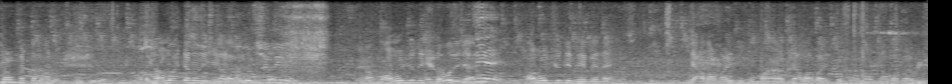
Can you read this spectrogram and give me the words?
সরকার তো মানুষ মানুষ কেন নিজেকে? মানুষ যদি সরে যায় মানুষ যদি ভেবে নেয় যে আমার বাড়িতে তো মা আছে আমার বাড়িতে বোন আছে আমার বাড়িতে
